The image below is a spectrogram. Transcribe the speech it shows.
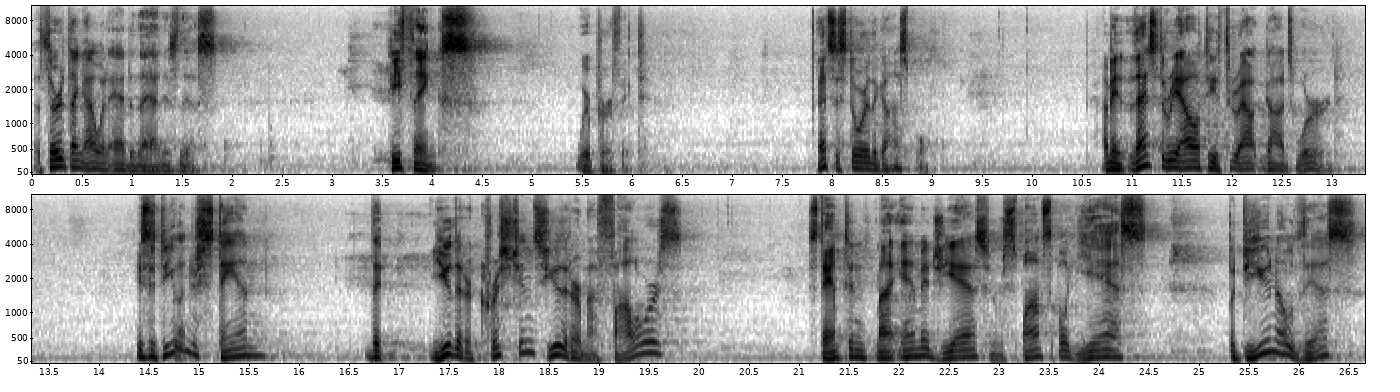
The third thing I would add to that is this He thinks we're perfect. That's the story of the gospel. I mean, that's the reality throughout God's word. He says, Do you understand that you that are Christians, you that are my followers, stamped in my image, yes, and responsible, yes. But do you know this?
